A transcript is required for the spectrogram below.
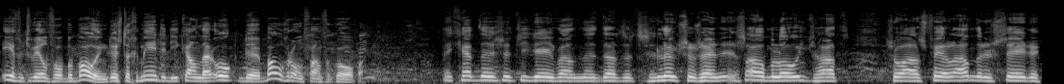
eventueel voor bebouwing. Dus de gemeente die kan daar ook de bouwgrond van verkopen. Ik heb dus het idee van eh, dat het leuk zou zijn als Almelo iets had, zoals veel andere steden,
